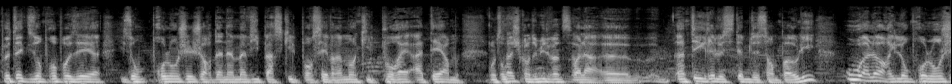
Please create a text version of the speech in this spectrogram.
Peut-être qu'ils ont proposé, euh, ils ont prolongé Jordan Amavi parce qu'ils pensaient vraiment qu'il pourrait à terme Contrat jusqu'en 2025. voilà, euh, intégrer le système de Sampaoli, ou alors ils l'ont prolongé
